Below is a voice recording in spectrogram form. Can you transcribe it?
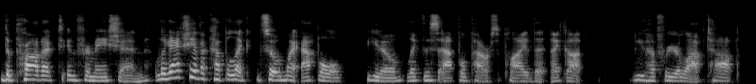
the product information. Like I actually have a couple like so my Apple, you know, like this Apple power supply that I got you have for your laptop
